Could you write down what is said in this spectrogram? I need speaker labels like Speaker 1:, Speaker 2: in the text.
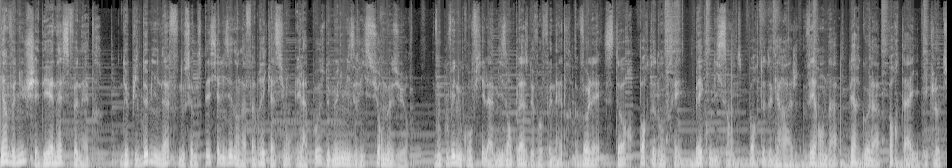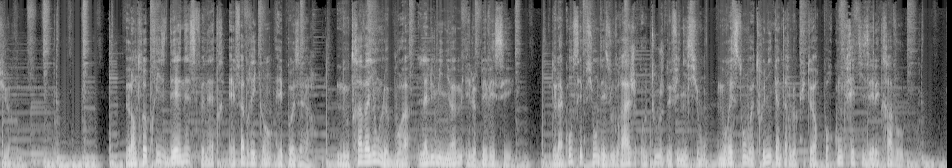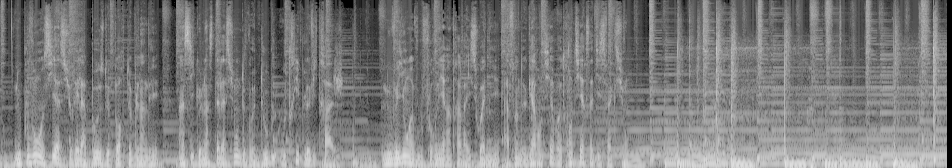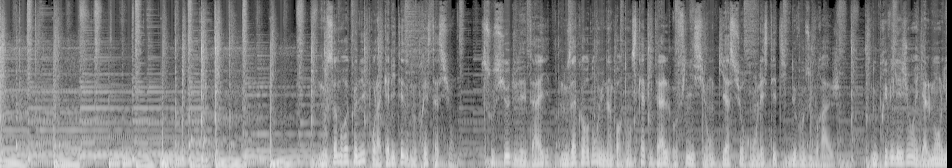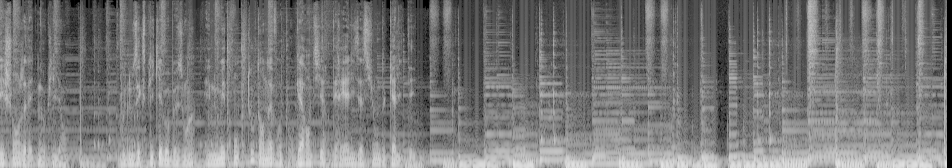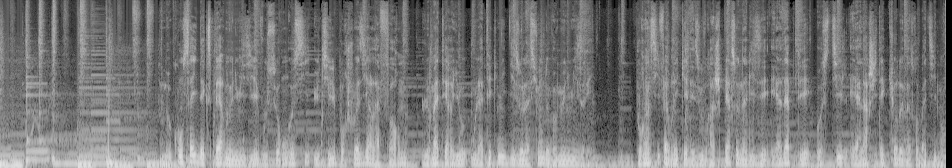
Speaker 1: Bienvenue chez DNS Fenêtres. Depuis 2009, nous sommes spécialisés dans la fabrication et la pose de menuiseries sur mesure. Vous pouvez nous confier la mise en place de vos fenêtres, volets, stores, portes d'entrée, baies coulissantes, portes de garage, véranda, pergola, portail et clôture. L'entreprise DNS Fenêtres est fabricant et poseur. Nous travaillons le bois, l'aluminium et le PVC. De la conception des ouvrages aux touches de finition, nous restons votre unique interlocuteur pour concrétiser les travaux. Nous pouvons aussi assurer la pose de portes blindées ainsi que l'installation de vos doubles ou triples vitrages. Nous veillons à vous fournir un travail soigné afin de garantir votre entière satisfaction. Nous sommes reconnus pour la qualité de nos prestations. Soucieux du détail, nous accordons une importance capitale aux finitions qui assureront l'esthétique de vos ouvrages. Nous privilégions également l'échange avec nos clients. Vous nous expliquez vos besoins et nous mettrons tout en œuvre pour garantir des réalisations de qualité. Nos conseils d'experts menuisiers vous seront aussi utiles pour choisir la forme, le matériau ou la technique d'isolation de vos menuiseries, pour ainsi fabriquer des ouvrages personnalisés et adaptés au style et à l'architecture de votre bâtiment.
